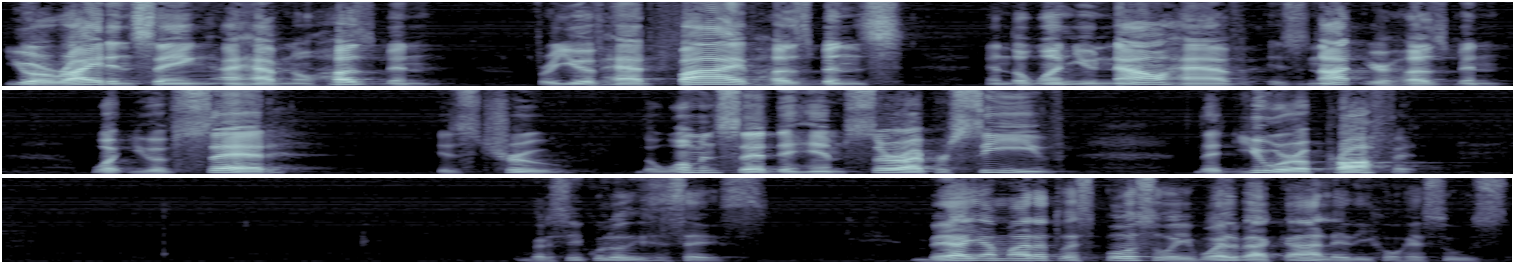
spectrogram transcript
You are right in saying, I have no husband, for you have had five husbands, and the one you now have is not your husband. What you have said is true. The woman said to him, Sir, I perceive that you are a prophet. Versículo 16. Ve a llamar a tu esposo y vuelve acá, le dijo Jesús.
